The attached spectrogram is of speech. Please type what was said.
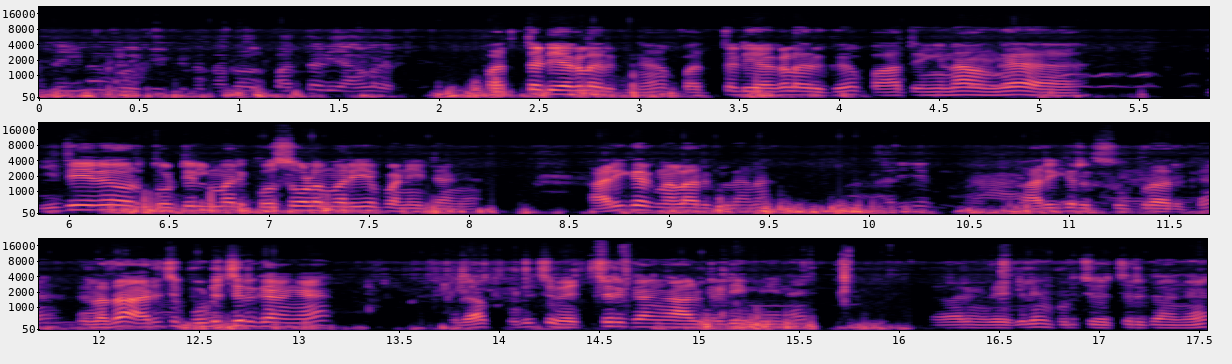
பார்த்தீங்கன்னா உங்களுக்கு கிட்டத்தட்ட ஒரு பத்தடி அகலம் இருக்கு. பத்தடி அகலம் இருக்குங்க. பத்தடி அகலம் இருக்குது பார்த்தீங்கன்னா அவங்க இதேவே ஒரு தொட்டில் மாதிரி கொசு வலை மாதிரியே பண்ணிட்டாங்க. அரிக்கிறதுக்கு நல்லா இருக்குல்லண்ணா அரிக்க அரிக்கிறதுக்கு சூப்பராக இருக்கு. இதில் தான் அரிச்சு பிடிச்சிருக்காங்க. இதாக பிடிச்சி வச்சுருக்காங்க ஆல்ரெடி மீன். இங்க பாருங்க இது இதுலேயும் பிடிச்சி வச்சுருக்காங்க.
